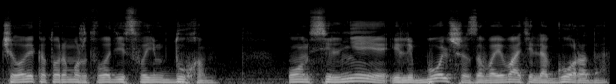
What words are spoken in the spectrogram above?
человек, который может владеть своим духом, он сильнее или больше завоевателя города.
